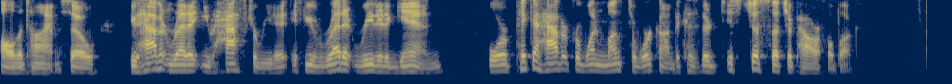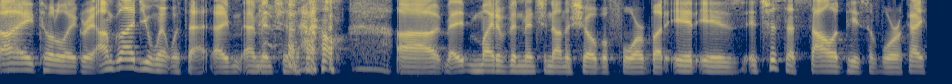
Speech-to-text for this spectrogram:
all the time. So if you haven't read it, you have to read it. If you've read it, read it again, or pick a habit for one month to work on because it's just such a powerful book. I totally agree. I'm glad you went with that. I, I mentioned how uh, it might have been mentioned on the show before, but it is it's just a solid piece of work. I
